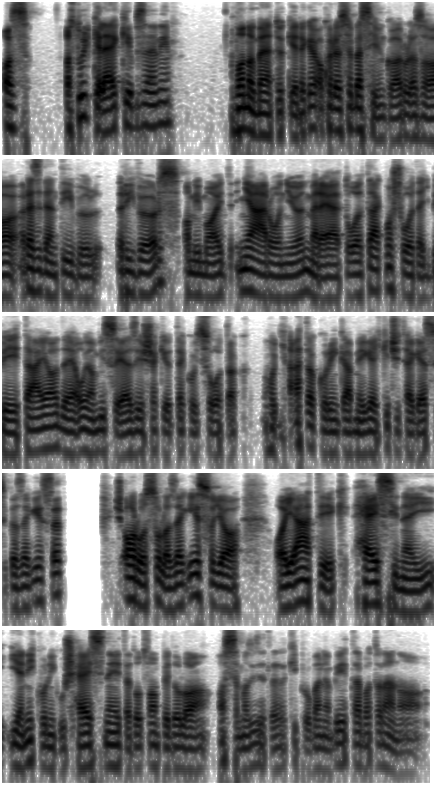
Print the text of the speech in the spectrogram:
az, azt úgy kell elképzelni, vannak benne tök érdekek, akkor először beszéljünk arról, az a Resident Evil Reverse, ami majd nyáron jön, mert eltolták, most volt egy bétája, de olyan visszajelzések jöttek, hogy szóltak, hogy hát akkor inkább még egy kicsit hegesszük az egészet. És arról szól az egész, hogy a, a játék helyszínei, ilyen ikonikus helyszínei, tehát ott van például a, azt hiszem az izet lehet kipróbálni a bétába, talán a,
